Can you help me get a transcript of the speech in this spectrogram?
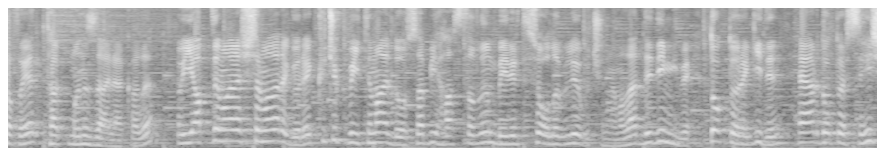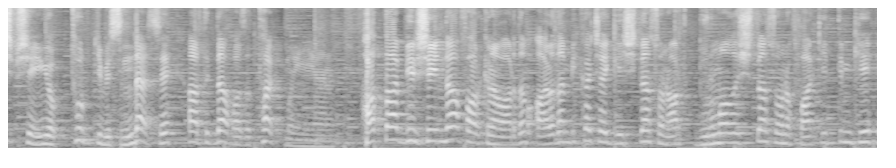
Kafaya takmanızla alakalı. Yaptığım araştırmalara göre küçük bir ihtimal de olsa bir hastalığın belirtisi olabiliyor bu çınlamalar. Dediğim gibi doktora gidin. Eğer doktor size hiçbir şeyin yok, turp gibisin derse artık daha fazla takmayın yani. Hatta bir şeyin daha farkına vardım. Aradan birkaç ay geçtikten sonra artık duruma alıştıktan sonra fark ettim ki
